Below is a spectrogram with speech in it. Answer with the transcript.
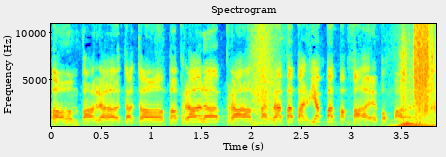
pam para ta tam pa pra ra pram pa ra pa pa ria pa pa pa pa pa.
